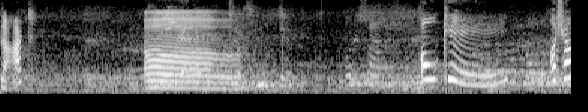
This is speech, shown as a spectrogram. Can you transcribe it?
that. Uh, okay. Asha.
